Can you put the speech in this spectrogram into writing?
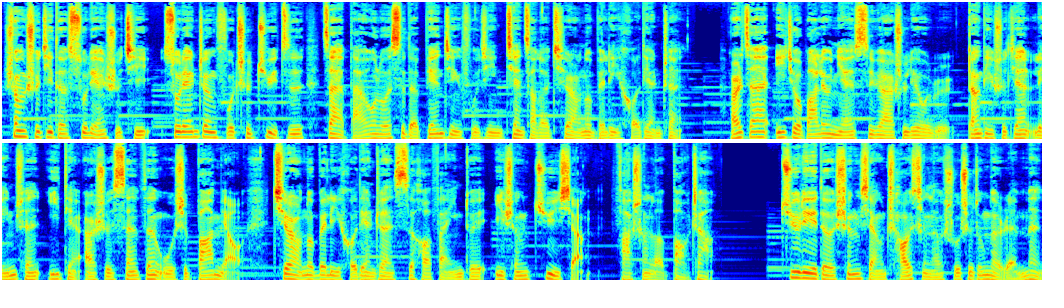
上世纪的苏联时期，苏联政府斥巨资在白俄罗斯的边境附近建造了切尔诺贝利核电站。而在一九八六年四月二十六日，当地时间凌晨一点二十三分五十八秒，切尔诺贝利核电站四号反应堆一声巨响发生了爆炸，剧烈的声响吵醒了熟睡中的人们，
